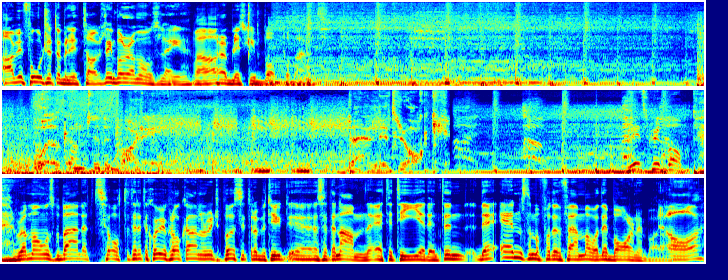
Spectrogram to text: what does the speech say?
Ja, vi fortsätter med lite tag. Släng på Ramones så länge. Ja. Här har Blitzkrieg Bob på bandet. Welcome to the party. Bandit Rock. Blitzkrieg Bob, Ramones på bandet. 8.37 klockan. Richard Puss sitter och betyg, äh, sätter namn 1-10. Det är, inte en, det är en som har fått en femma och det är Barney bara. Ja,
